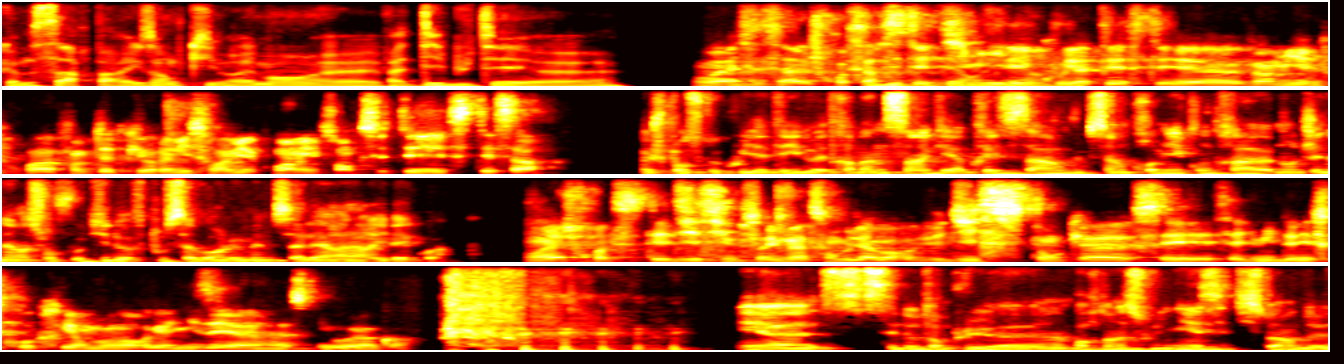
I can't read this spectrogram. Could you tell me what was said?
comme Sar, par exemple, qui vraiment va débuter. Ouais, c'est ça. Je crois que Sar, c'était 10 000 et Kouyaté, c'était 20 000, je crois. Enfin, peut-être que Rémi sera mieux que moi, mais il me semble que c'était ça. Je pense que Kouyaté, il doit être à 25. Et après, ça, vu que c'est un premier contrat dans Génération Foot, ils doivent tous avoir le même salaire à l'arrivée. quoi. Ouais, je crois que c'était 10. Il m'a semblé avoir vu 10. Donc, euh, c'est limite de l'escroquerie en bon organisé euh, à ce niveau-là. quoi. Et euh, c'est d'autant plus important à souligner cette histoire de,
